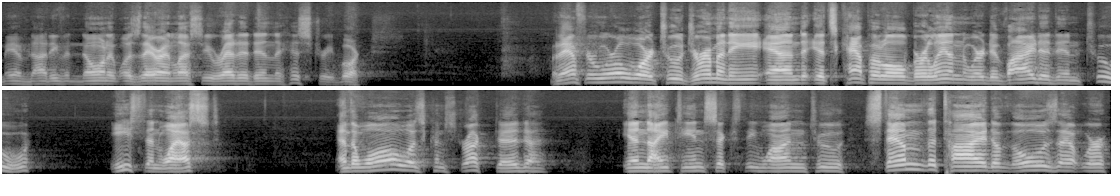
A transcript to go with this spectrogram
may have not even known it was there unless you read it in the history books. But after World War II, Germany and its capital, Berlin, were divided in two, east and west, and the wall was constructed in 1961 to stem the tide of those that were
